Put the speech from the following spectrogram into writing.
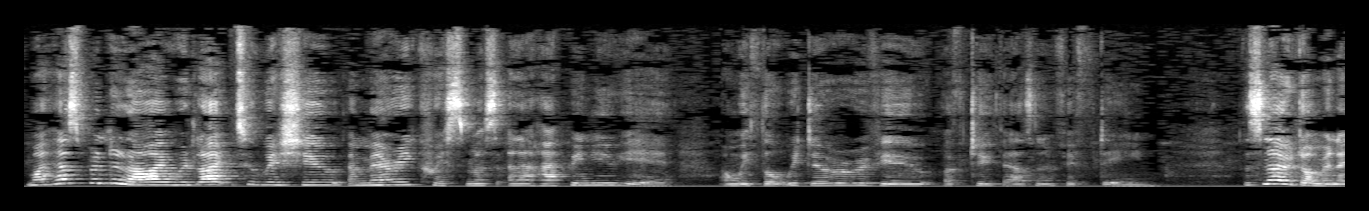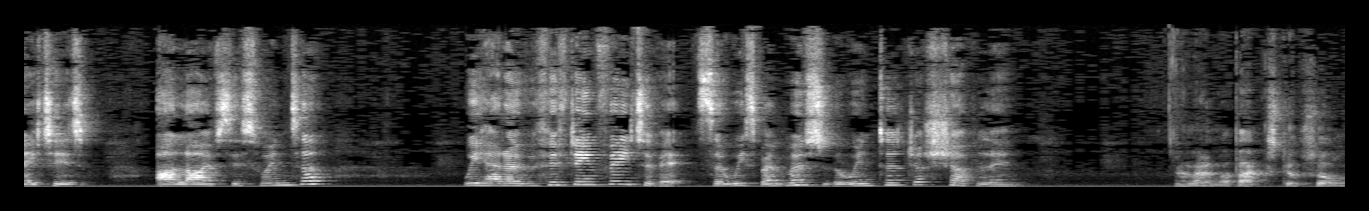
My husband and I would like to wish you a Merry Christmas and a Happy New Year, and we thought we'd do a review of 2015. The snow dominated our lives this winter. We had over 15 feet of it, so we spent most of the winter just shoveling. I know, my back's still sore.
